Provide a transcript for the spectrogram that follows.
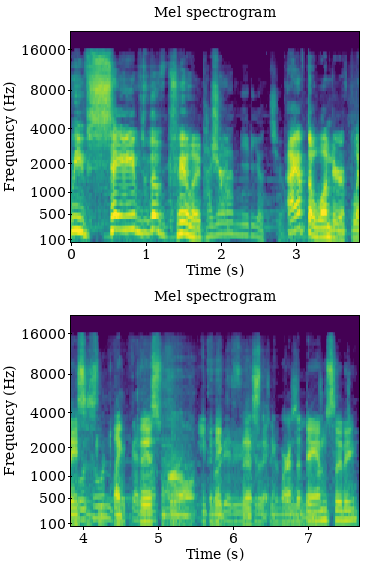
We've saved the village. 당연한 일이었죠. I have to wonder if places like this world even exist anywhere in the damn city.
